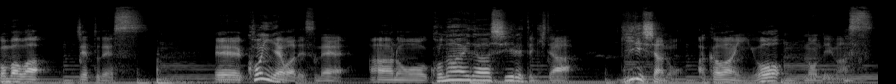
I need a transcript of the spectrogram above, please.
こんばんは、ジェットです。えー今夜はですね、あのこの間仕入れてきたギリシャの赤ワインを飲んでいます。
